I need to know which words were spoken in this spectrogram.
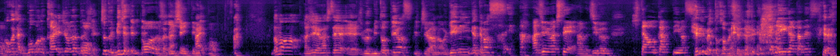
うん。ここじゃあ午後の会場だとしてちょっと見ててみて一緒に行ってみはい。よう。うんどうもはじめまして、えー自分見とっています。一応あの芸人やってます。はい、あ、はじめまして、あの自分北岡って言います。ヘルメットかぶってんじゃないか。A 型です。いや書い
